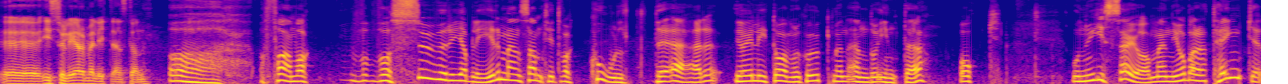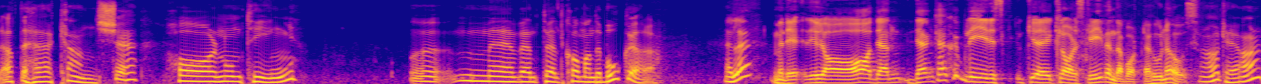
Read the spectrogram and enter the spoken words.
eh, isolerar mig lite en stund. Åh, fan vad, vad, sur jag blir, men samtidigt vad coolt det är. Jag är lite avundsjuk, men ändå inte. Och, och nu gissar jag, men jag bara tänker att det här kanske har någonting eh, med eventuellt kommande bok att göra. Eller? Men det, ja, den, den kanske blir sk- klarskriven där borta. Who knows? Okej, ja.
